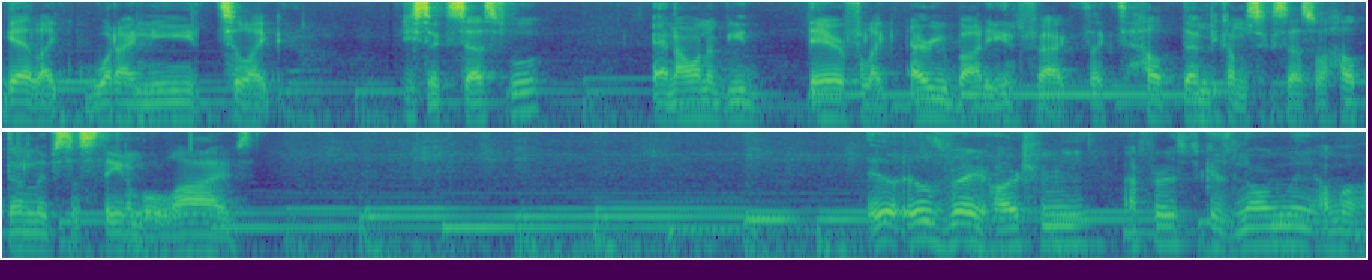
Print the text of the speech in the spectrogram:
get like what I need to like be successful. And I want to be there for like everybody, in fact, like to help them become successful, help them live sustainable lives. It, it was very hard for me at first because normally I'm a,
